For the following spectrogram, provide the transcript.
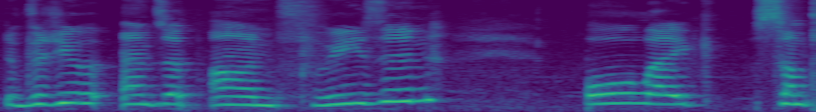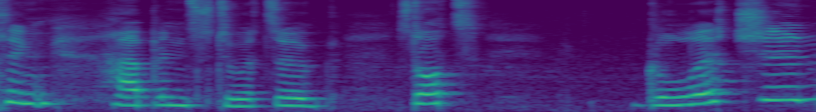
the video ends up on freezing, or like something happens to it, so it starts glitching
